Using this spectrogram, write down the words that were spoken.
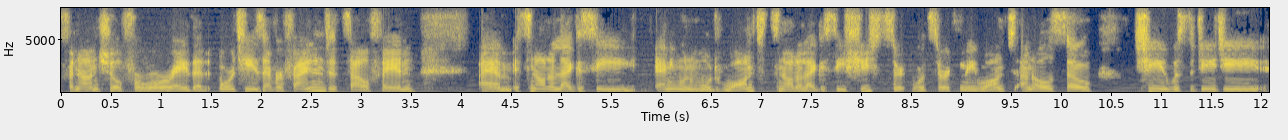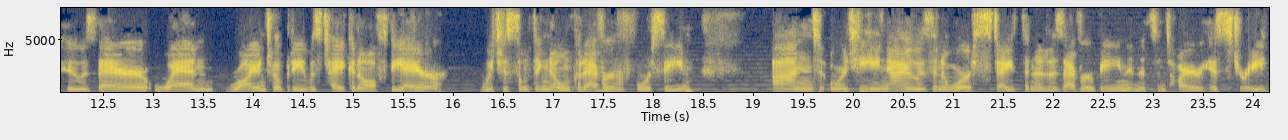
financial furore that RTÉ has ever found itself in. Um, it's not a legacy anyone would want. It's not a legacy she would certainly want. And also, she was the DG who was there when Ryan Tubridy was taken off the air which is something no one could ever have foreseen. And RTE now is in a worse state than it has ever been in its entire history.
